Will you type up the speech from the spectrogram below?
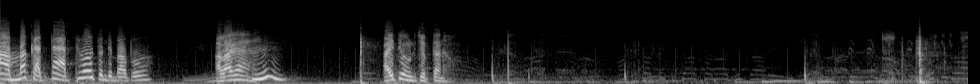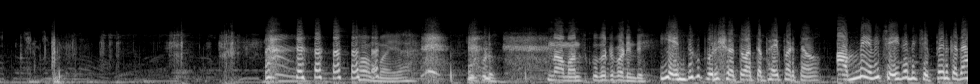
అమ్మకంతా అర్థమవుతుంది బాబు. అలాగా. అయితే ఉండి చెప్తాను. అమ్మయ్యా. ఇప్పుడు నా మనసు కుదుట పడింది. ఎందుకు పురుషోత్తం అంత భయపడతావు? అమ్మ ఏమి చేయదని చెప్పాను కదా?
